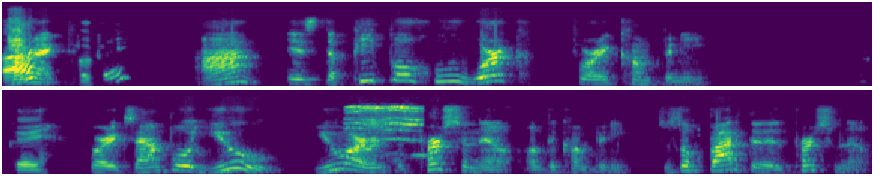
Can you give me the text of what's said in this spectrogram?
A, Correct. okay. A is the people who work for a company. Okay. For example, you, you are the personnel of the company. Tú sos parte del personnel.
